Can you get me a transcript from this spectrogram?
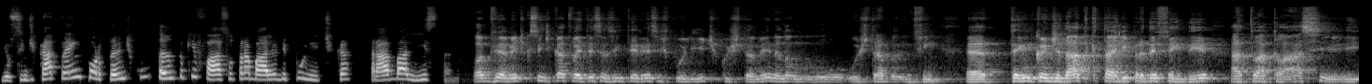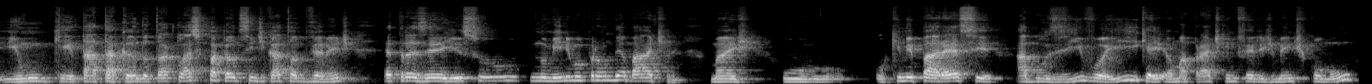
E o sindicato é importante com tanto que faça o trabalho de política trabalhista. Né? Obviamente que o sindicato vai ter seus interesses políticos também, né? Não, os enfim, é, tem um candidato que está ali para defender a tua classe e, e um que está atacando a tua classe. O papel do sindicato, obviamente, é trazer isso no mínimo para um debate, né? Mas o, o que me parece abusivo aí, que é uma prática infelizmente comum,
